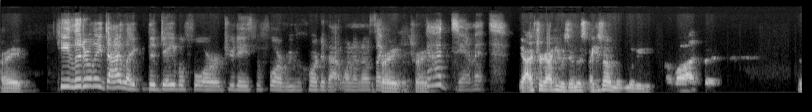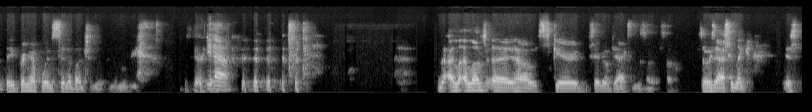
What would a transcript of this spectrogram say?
All right, He literally died like the day before or two days before we recorded that one. And I was that's like, right. That's right. God damn it. Yeah, I forgot he was in this. Like he's not in the movie a lot, but, but they bring up Winston a bunch in the, in the movie. Character. Yeah. I, I love uh, how scared Samuel Jackson is. So, so he's asking like, is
